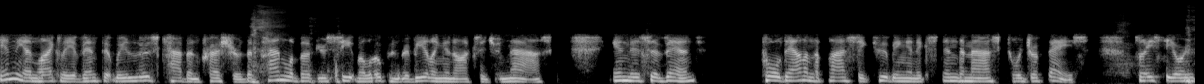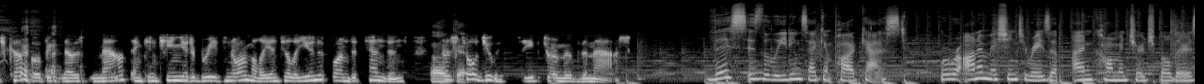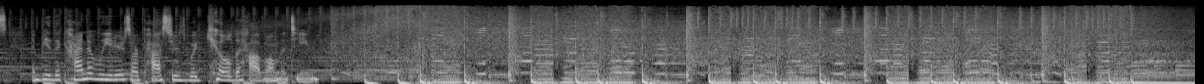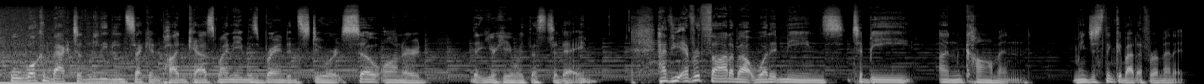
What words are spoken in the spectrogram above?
In the unlikely event that we lose cabin pressure, the panel above your seat will open, revealing an oxygen mask. In this event, pull down on the plastic tubing and extend the mask towards your face. Place the orange cup over your nose and mouth and continue to breathe normally until a uniformed attendant Okay. has told you it's safe to remove the mask. This is the Leading Second podcast, where we're on a mission to raise up uncommon church builders and be the kind of leaders our pastors would kill to have on the team. Welcome back to the Leading Second podcast. My name is Brandon Stewart. So honored that you're here with us today. Have you ever thought about what it means to be uncommon? I mean, just think about it for a minute.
